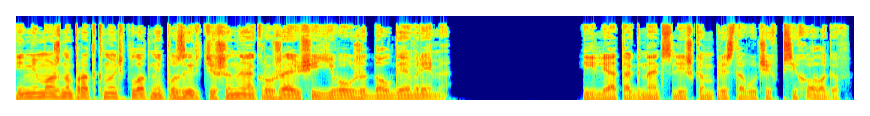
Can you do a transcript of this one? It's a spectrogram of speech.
Ими можно проткнуть плотный пузырь тишины, окружающий его уже долгое время. Или отогнать слишком приставучих психологов.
